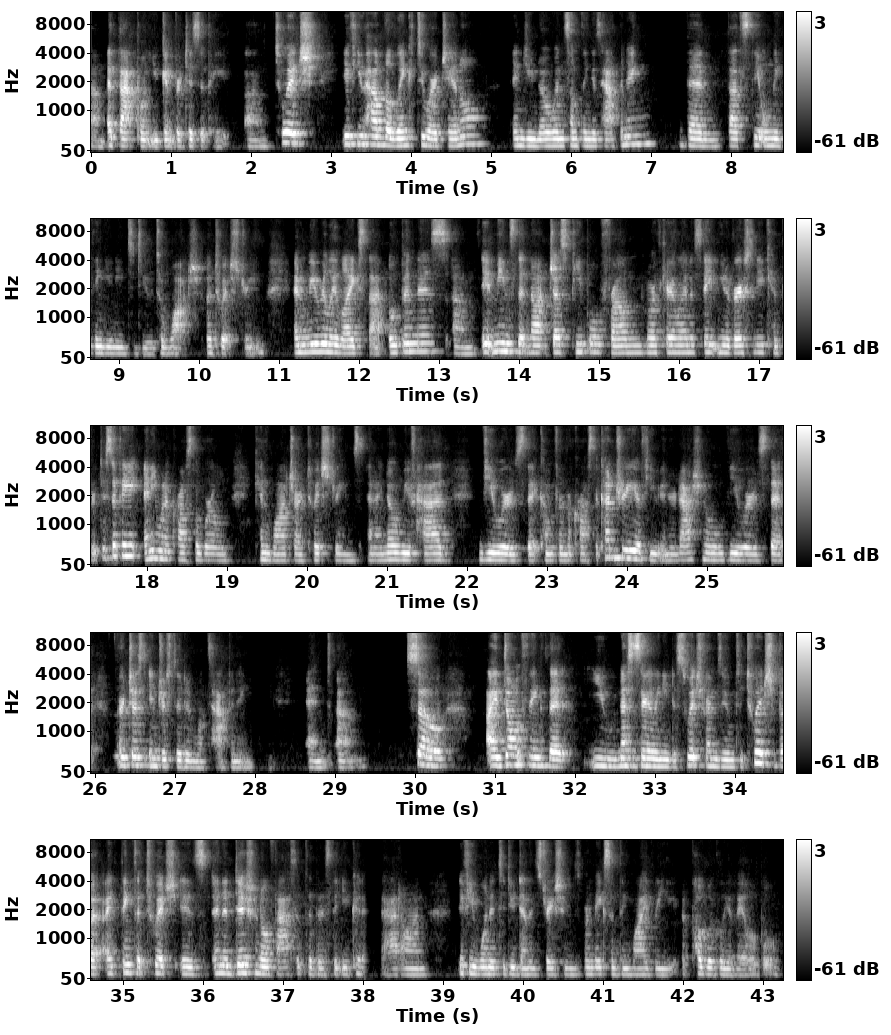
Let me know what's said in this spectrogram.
um, at that point, you can participate. Um, Twitch, if you have the link to our channel and you know when something is happening, then that's the only thing you need to do to watch a Twitch stream. And we really liked that openness. Um, it means that not just people from North Carolina State University can participate, anyone across the world can watch our Twitch streams. And I know we've had viewers that come from across the country, a few international viewers that are just interested in what's happening. And um, so I don't think that you necessarily need to switch from Zoom to Twitch, but I think that Twitch is an additional facet to this that you could add on if you wanted to do demonstrations or make something widely publicly available.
